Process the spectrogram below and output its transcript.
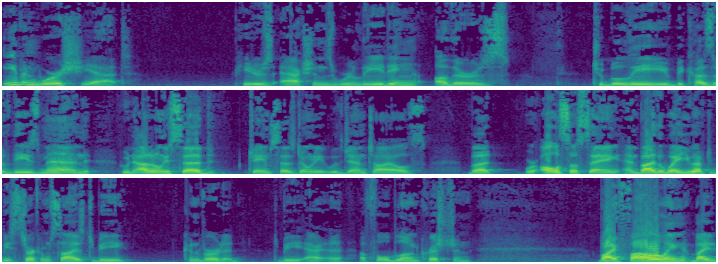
even worse yet, Peter's actions were leading others to believe because of these men who not only said, James says, don't eat with Gentiles, but were also saying, and by the way, you have to be circumcised to be converted, to be a, a full blown Christian. By following, by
